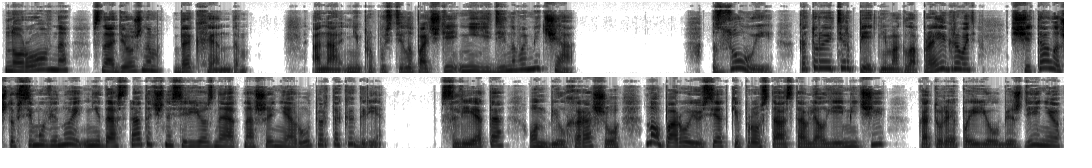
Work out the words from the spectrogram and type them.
но ровно, с надежным бэкхендом. Она не пропустила почти ни единого мяча. Зоуи, которая терпеть не могла проигрывать, считала, что всему виной недостаточно серьезное отношение Руперта к игре. С лета он бил хорошо, но порой у сетки просто оставлял ей мячи, которые, по ее убеждению,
